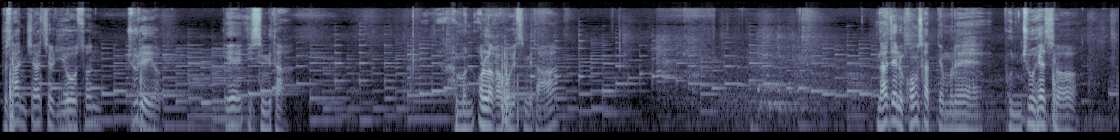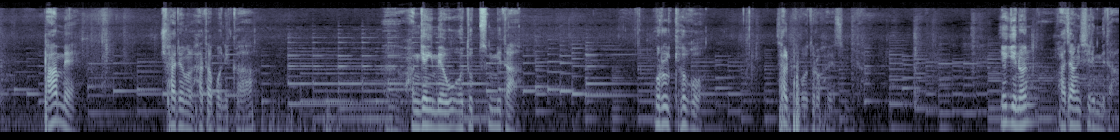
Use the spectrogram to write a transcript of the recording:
부산 지하철 2호선 주례역 에 있습니다. 한번 올라가 보겠습니다. 낮에는 공사 때문에 분주해서 밤에 촬영을 하다 보니까 어, 환경이 매우 어둡습니다. 불을 켜고 살펴보도록 하겠습니다. 여기는 화장실입니다.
